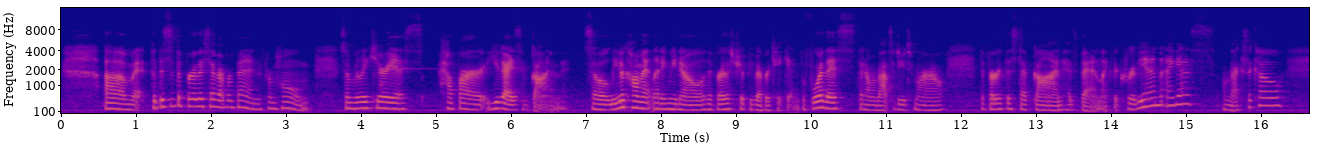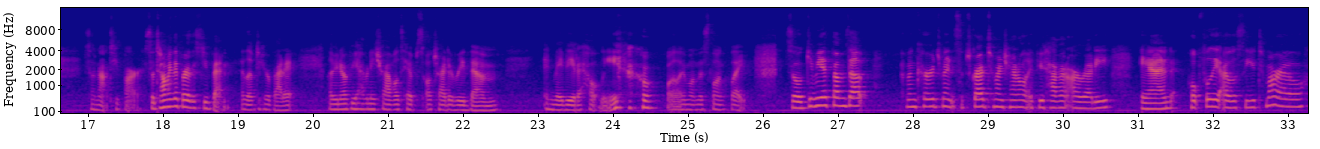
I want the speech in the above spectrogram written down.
Um, but this is the furthest I've ever been from home. So I'm really curious how far you guys have gone. So leave a comment letting me know the furthest trip you've ever taken. Before this, that I'm about to do tomorrow, the furthest I've gone has been like the Caribbean, I guess, or Mexico. So not too far. So tell me the furthest you've been. I'd love to hear about it. Let me know if you have any travel tips. I'll try to read them and maybe it'll help me while I'm on this long flight. So give me a thumbs up of encouragement, subscribe to my channel if you haven't already, and hopefully I will see you tomorrow.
